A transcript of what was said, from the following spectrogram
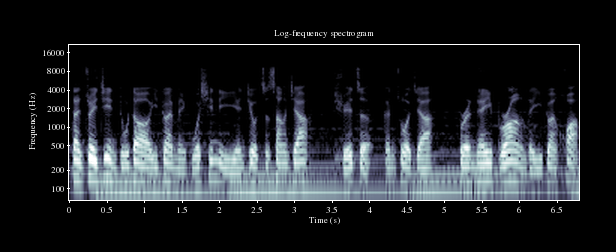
但最近读到一段美国心理研究之商家、学者跟作家 Brené Brown 的一段话。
